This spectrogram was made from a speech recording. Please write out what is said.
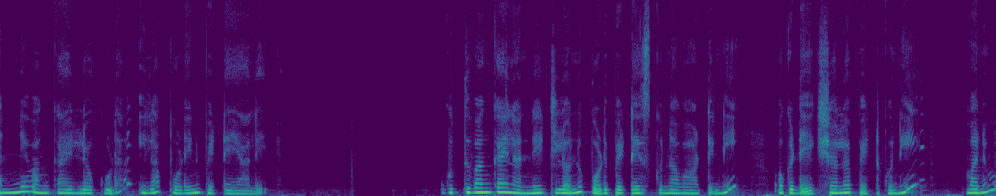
అన్ని వంకాయల్లో కూడా ఇలా పొడిని పెట్టేయాలి. గుత్తు వంకాయలు అన్నిటిలోనూ పొడి పెట్టేసుకున్న వాటిని ఒక డేక్షాలో పెట్టుకుని మనం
